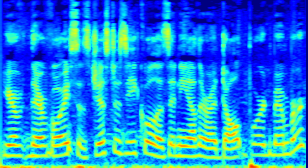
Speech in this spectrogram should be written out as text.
Your, their voice is just as equal as any other adult board member,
